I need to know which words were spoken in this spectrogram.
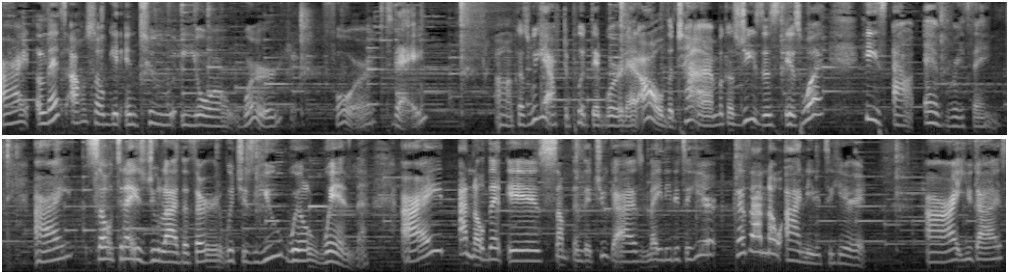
All right, let's also get into your word for today because uh, we have to put that word out all the time because Jesus is what? He's out everything. All right, so today is July the 3rd, which is You Will Win. All right, I know that is something that you guys may needed to hear because I know I needed to hear it. All right, you guys.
